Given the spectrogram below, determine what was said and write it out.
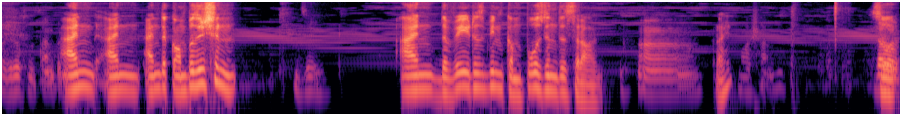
मजरूह सुल्तानपुर and and and the way it has been composed in this rag हाँ Right? So-।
